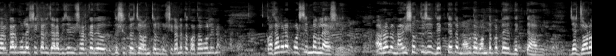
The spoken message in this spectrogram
সরকার বলে সেখানে যারা বিজেপি সরকারের উদ্দেশিত যে অঞ্চলগুলো, সেখানে তো কথা বলে না। কথা বলে পশ্চিমবাংলায় আসলে। আর হলো নারী শক্তি যে দেখতে, তো মমতা বন্দ্যোপাধ্যায় দেখতে হবে। যে জড়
